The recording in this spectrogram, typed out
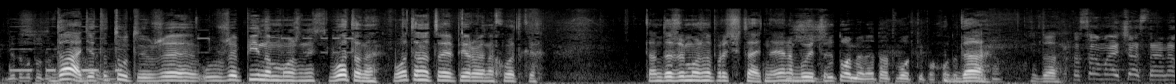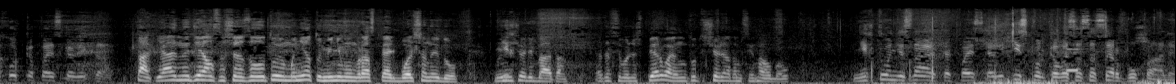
Где-то вот тут. Да, где-то тут, и уже, уже пином можно... Вот она, вот она твоя первая находка. Там даже можно прочитать, наверное, будет... Житомир, это от водки, походу. Да, да. Это самая частая находка поисковика. Так, я надеялся, что я золотую монету минимум раз пять больше найду. Ничего, ребята, это всего лишь первая, но тут еще рядом сигнал был. Никто не знает, как поисковики, сколько в СССР бухали.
